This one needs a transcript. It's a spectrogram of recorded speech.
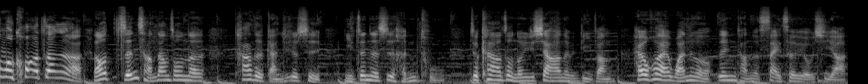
那么夸张啊！然后整场当中呢，他的感觉就是你真的是很土，就看到这种东西就下到那个地方。还有后来玩那种任天堂的赛车游戏啊，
